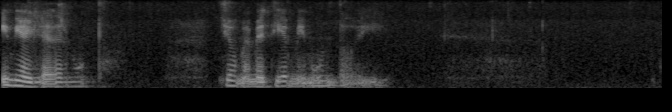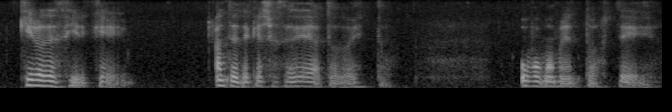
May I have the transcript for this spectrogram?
Y me aislé del mundo. Yo me metí en mi mundo y quiero decir que antes de que sucediera todo esto, hubo momentos de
